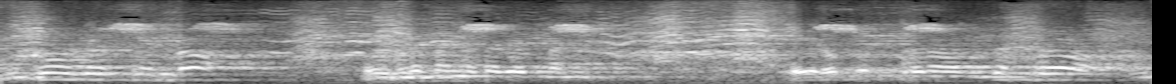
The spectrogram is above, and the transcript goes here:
向こう幼稚園の、えー、皆さん方であります、えー、ロケットのみこしを今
